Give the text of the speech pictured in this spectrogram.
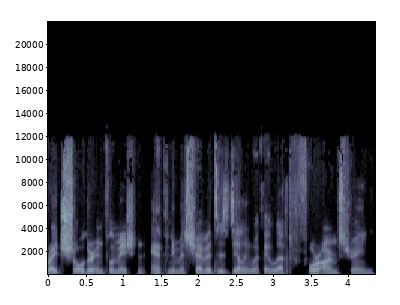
right shoulder inflammation. Anthony Misiewicz is dealing with a left forearm strain.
